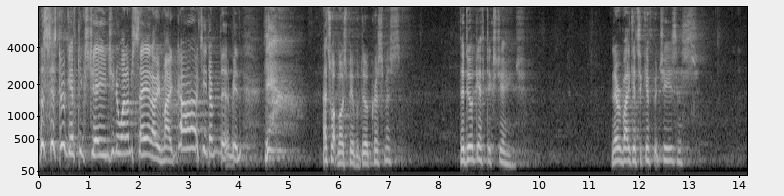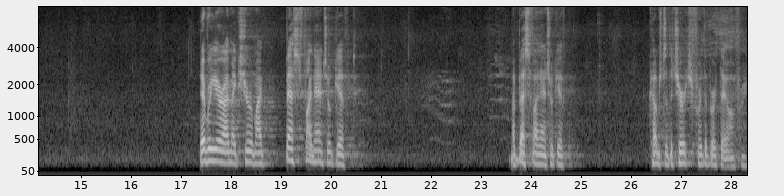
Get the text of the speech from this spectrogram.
Let's just do a gift exchange. You know what I'm saying? I mean, my gosh, you know, I mean, yeah. That's what most people do at Christmas. They do a gift exchange. And everybody gets a gift but Jesus. Every year, I make sure my best financial gift, my best financial gift, comes to the church for the birthday offering.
